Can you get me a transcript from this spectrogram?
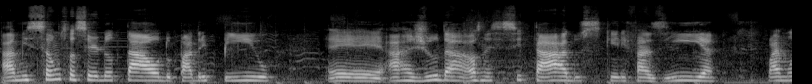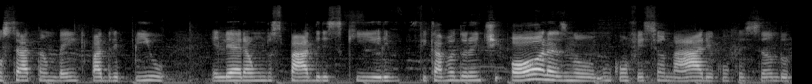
a missão sacerdotal do Padre Pio, é, a ajuda aos necessitados que ele fazia. Vai mostrar também que Padre Pio ele era um dos padres que ele ficava durante horas no, confessionário confessando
